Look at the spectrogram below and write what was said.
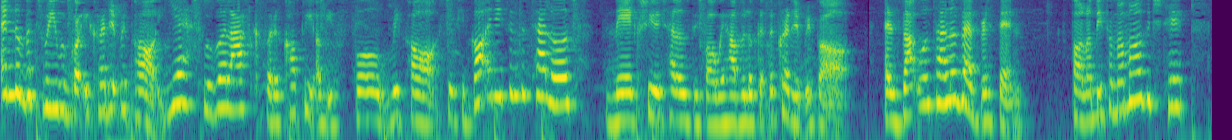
And number three, we've got your credit report. Yes, we will ask for a copy of your full report, so if you've got anything to tell us, make sure you tell us before we have a look at the credit report, as that will tell us everything. Follow me for my mortgage tips.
